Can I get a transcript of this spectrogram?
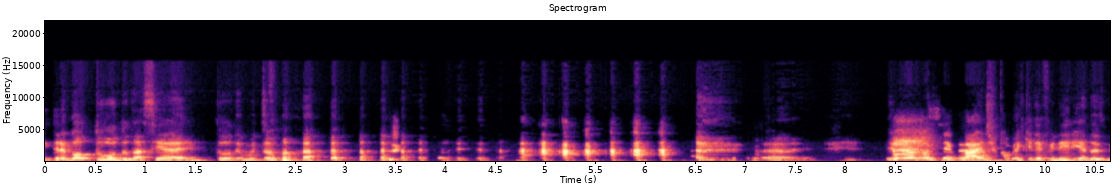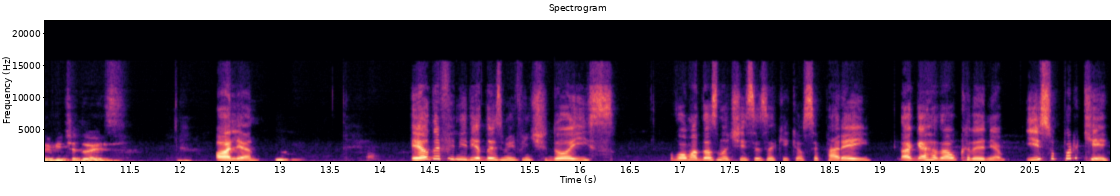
Entregou tudo, Tassiane. Tudo e muito mais. E para você, Paty, como é que definiria 2022? Olha, eu definiria 2022. Vou uma das notícias aqui que eu separei da guerra da Ucrânia. Isso por quê?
